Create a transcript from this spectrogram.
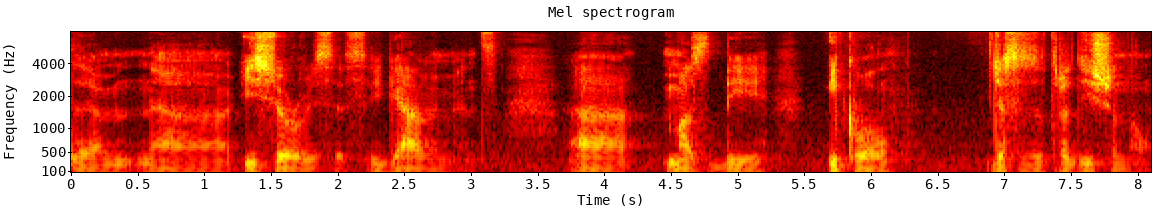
um, uh, e-services, e-government must be equal just as a traditional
